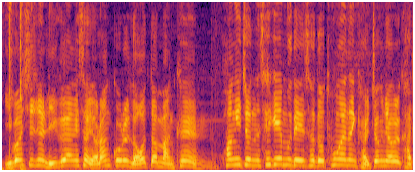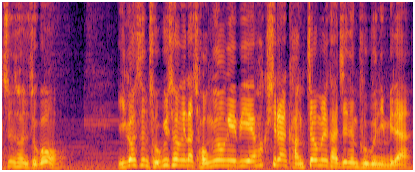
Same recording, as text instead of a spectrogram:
이번 시즌 리그왕에서 11골을 넣었던 만큼 황의조는 세계 무대에서도 통하는 결정력을 갖춘 선수고 이것은 조규성이나 정우영에 비해 확실한 강점을 가지는 부분입니다.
